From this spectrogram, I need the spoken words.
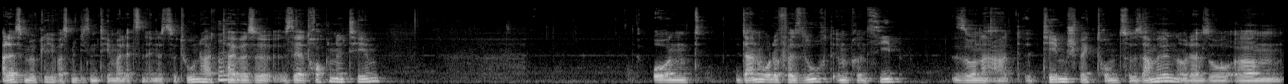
alles Mögliche, was mit diesem Thema letzten Endes zu tun hat. Mhm. Teilweise sehr trockene Themen. Und dann wurde versucht, im Prinzip so eine Art Themenspektrum zu sammeln oder so ähm,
